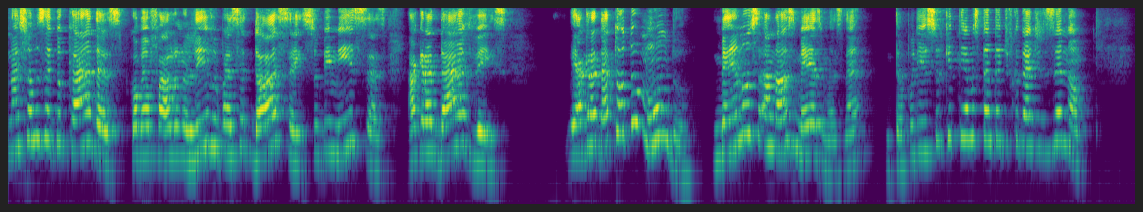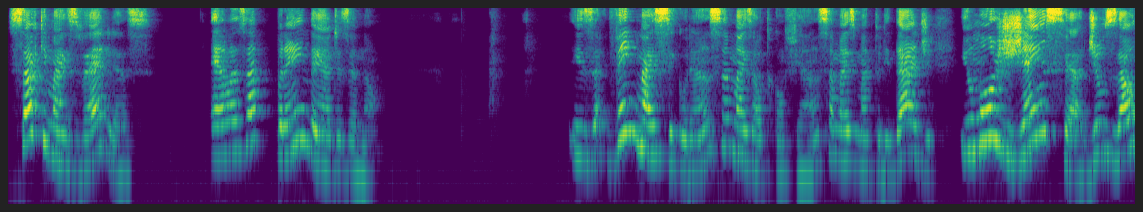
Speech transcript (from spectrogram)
nós somos educadas, como eu falo no livro, para ser dóceis, submissas, agradáveis, e agradar todo mundo, menos a nós mesmas, né? Então, por isso que temos tanta dificuldade de dizer não. Só que mais velhas, elas aprendem a dizer não vem mais segurança, mais autoconfiança, mais maturidade e uma urgência de usar o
